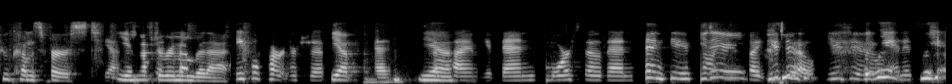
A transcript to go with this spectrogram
who comes first. Yeah. You have to remember that. Equal partnership. Yep. And yeah. Sometimes you bend more so than than you. You do. But you do. You do. we, and it's we,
